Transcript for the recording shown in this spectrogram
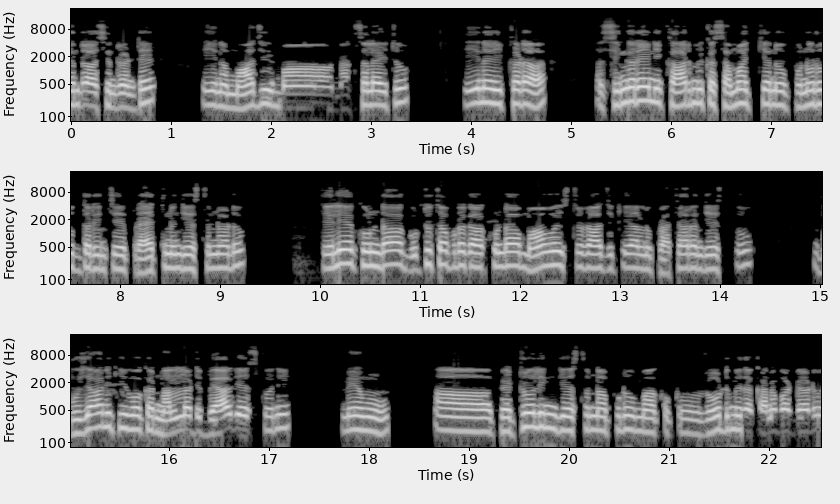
ఏం రాసిండ్రంటే ఈయన మాజీ మా నక్సలైటు ఈయన ఇక్కడ సింగరేణి కార్మిక సమాఖ్యను పునరుద్ధరించే ప్రయత్నం చేస్తున్నాడు. తెలియకుండా గుట్టుచప్పుడు కాకుండా మావోయిస్టు రాజకీయాలను ప్రచారం చేస్తూ భుజానికి ఒక నల్లటి బ్యాగ్ వేసుకొని మేము పెట్రోలింగ్ చేస్తున్నప్పుడు మాకు రోడ్డు మీద కనబడ్డాడు.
